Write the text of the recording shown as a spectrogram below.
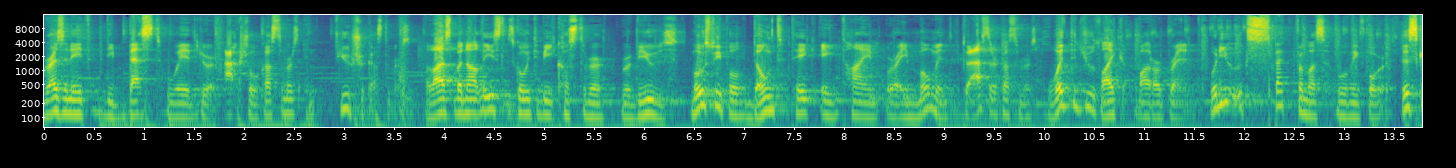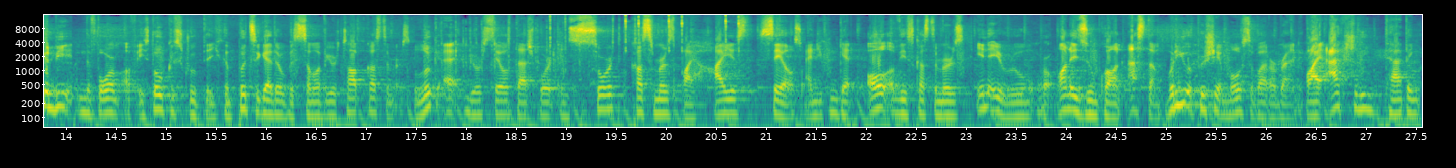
resonate the best with your actual customers and future customers. Last but not least is going to be customer reviews. Most people don't take a time or a moment to ask their customers, what did you like about our brand? What do you expect from us moving forward? This can be in the form of a focus group that you can put together with some of your top customers. Look at your sales dashboard and sort customers by highest sales. And you can get all of these customers in a room or on a Zoom call and ask them, what do you appreciate most about our brand? By actually tapping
